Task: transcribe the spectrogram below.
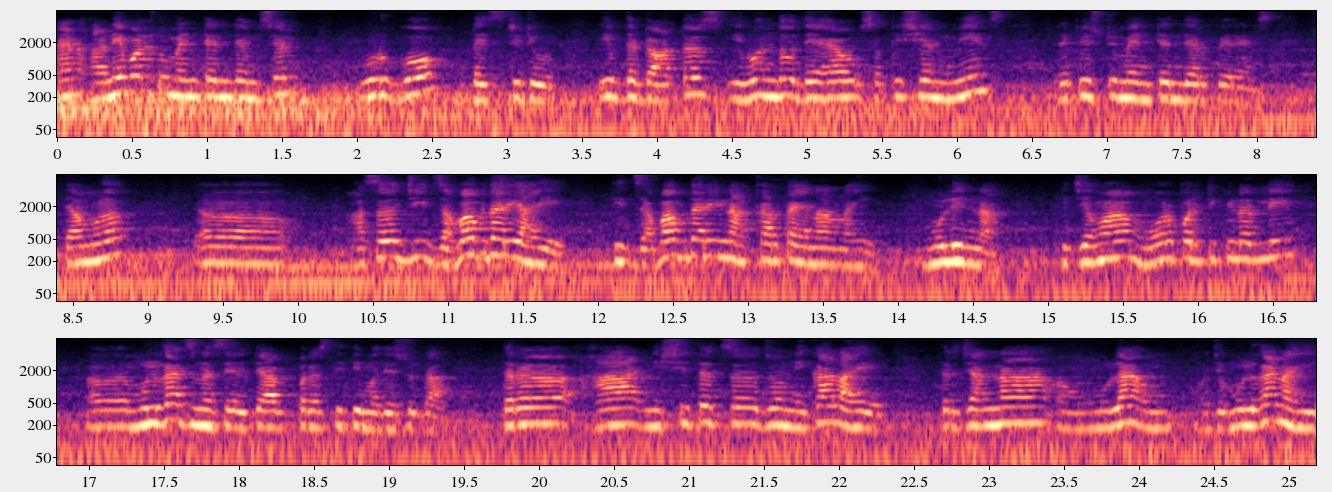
and unable to maintain themselves would go destitute if the daughters even though they have sufficient means refuse to maintain their parents त्यामुळं असं जी जबाबदारी आहे ती जबाबदारी नाकारता येणार नाही मुलींना. की जेव्हा मोर पर्टिक्युलरली मुलगाच नसेल त्या परिस्थितीमध्ये सुद्धा तर हा निश्चितच जो निकाल आहे तर ज्यांना मुला म्हणजे मुलगा नाही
